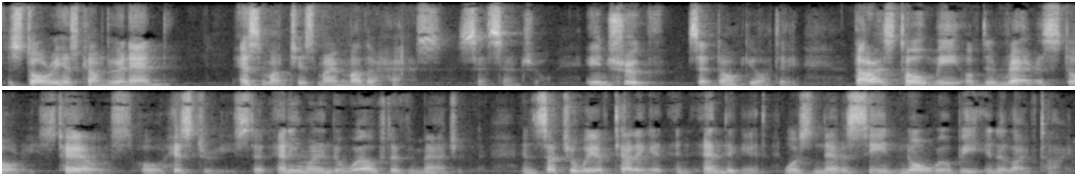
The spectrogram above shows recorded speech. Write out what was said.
the story has come to an end? As much as my mother has, said Sancho. In truth, said Don Quixote, thou hast told me of the rarest stories, tales, or histories that anyone in the world could have imagined and such a way of telling it and ending it was never seen nor will be in a lifetime,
